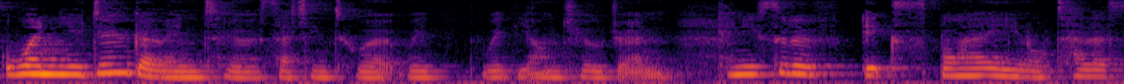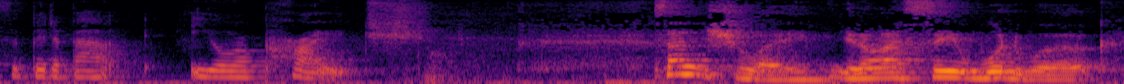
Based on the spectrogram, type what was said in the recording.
when you do go into a setting to work with with young children? Can you sort of explain or tell us a bit about your approach? Essentially, you know, I see woodwork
